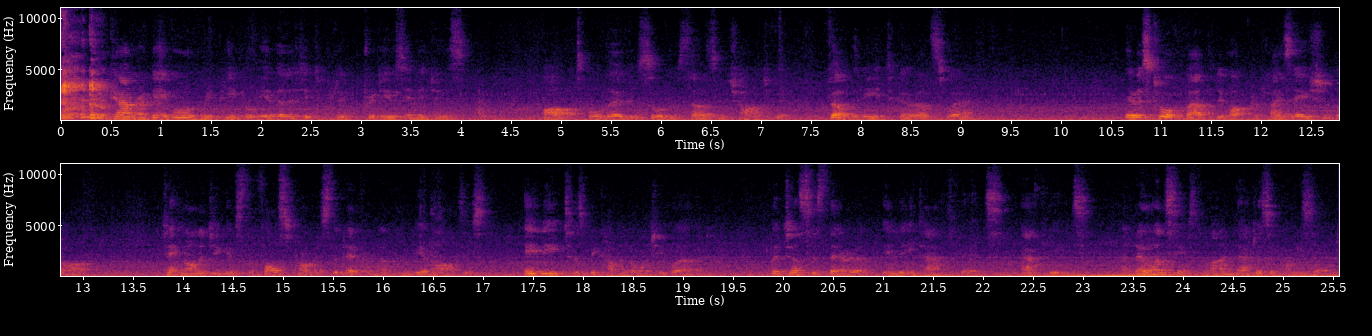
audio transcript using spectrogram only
the camera gave ordinary people the ability to pr produce images. Art, although who saw themselves in charge of it, felt the need to go elsewhere. There is talk about the democratization of art. Technology gives the false promise that everyone can be an artist. Elite has become a naughty word. But just as there are elite athletes, athletes, and no one seems to mind that as a concept,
